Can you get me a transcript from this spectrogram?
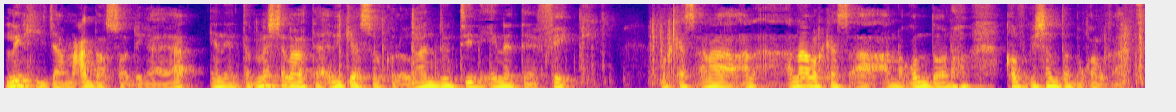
linkigii jaamacaddaa soo dhigayaa in international adinkaasoo kale ogaan doontiin inay tahay fake. Markaas anaa markaas aa noqon doono qofka shanta boqol qaata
